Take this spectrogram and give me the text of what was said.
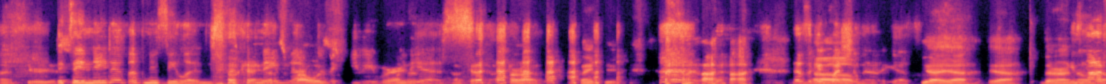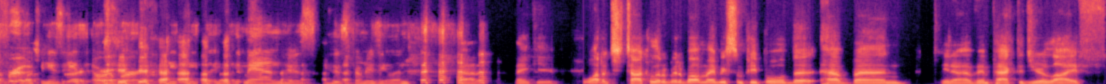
I'm curious. It's a native of New Zealand. Okay, that's what I was the Kiwi word. Wondering. Yes. Okay. All right. Thank you. that's a good um, question, though. Yes. Yeah, yeah, yeah. There are he's no. not a fruit. He's, he's or a bird. yeah. he's, he's, he's, a man who's who's from New Zealand. Got it. Thank you. Why don't you talk a little bit about maybe some people that have been, you know, have impacted your life,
